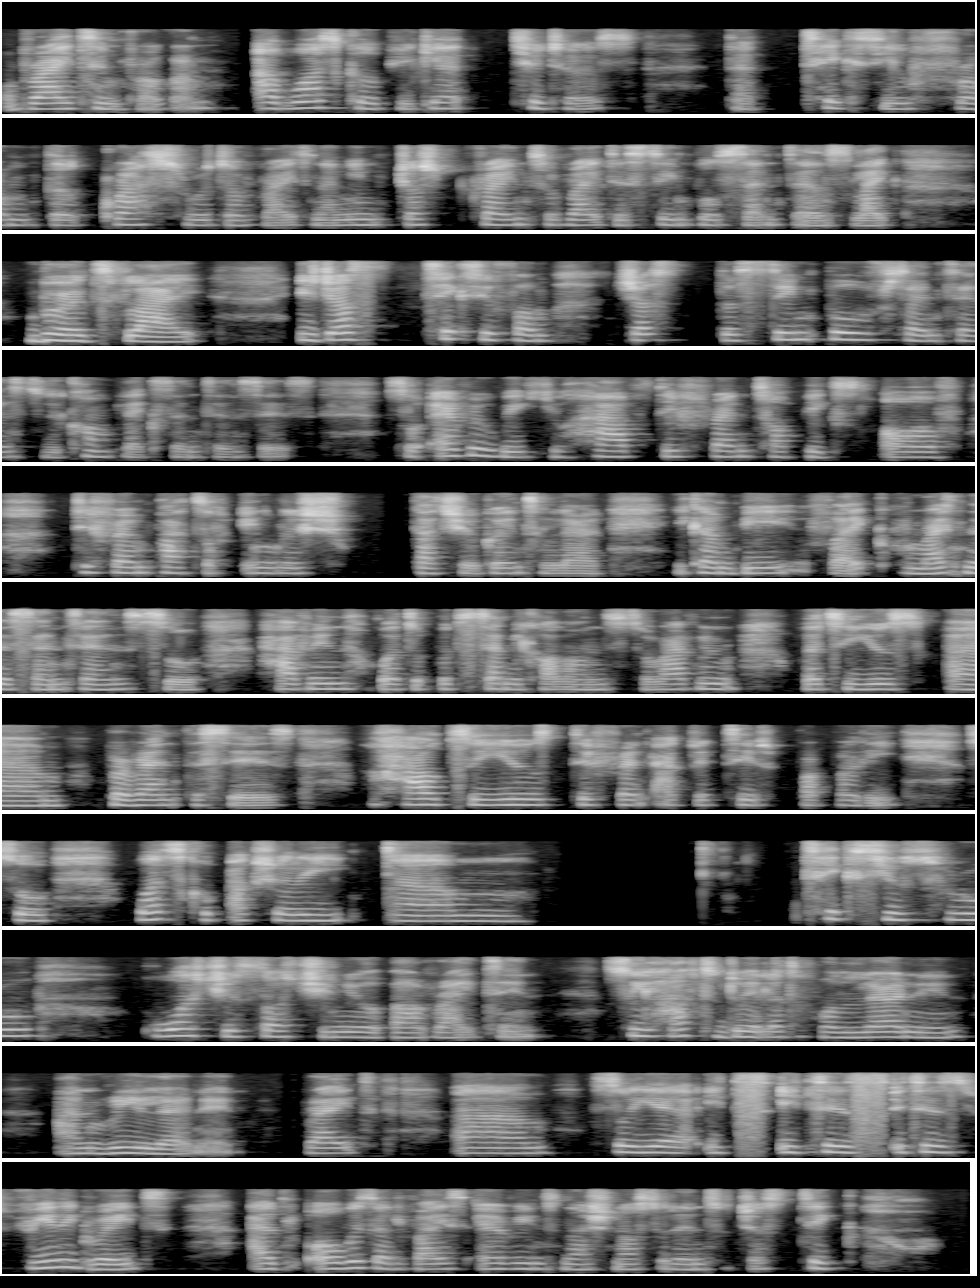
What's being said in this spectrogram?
writing program. At WordScope, you get tutors that takes you from the grassroots of writing. I mean, just trying to write a simple sentence like birds fly. It just takes you from just the simple sentence to the complex sentences. So every week you have different topics of different parts of English that you're going to learn. It can be like from writing a sentence, so having where to put semicolons, so having where to use um, parentheses, how to use different adjectives properly. So WordScope actually um, takes you through what you thought you knew about writing. So you have to do a lot of unlearning and relearning, right? Um, so yeah, it's it is it is really great. I'd always advise every international student to just take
